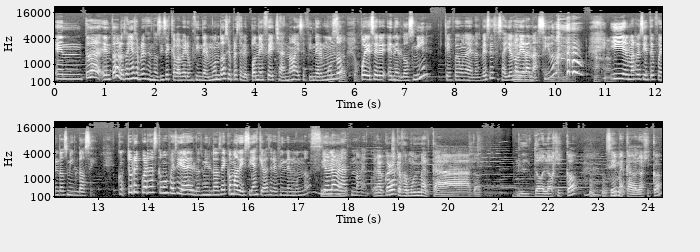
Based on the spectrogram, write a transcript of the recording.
en, toda, en todos los años siempre se nos dice que va a haber un fin del mundo, siempre se le pone fecha, ¿no? A ese fin del mundo. Puede ser en el 2000, que fue una de las veces, o sea, yo no hubiera nacido. y el más reciente fue en 2012. ¿Tú recuerdas cómo fue esa idea del 2012? ¿Cómo decían que iba a ser el fin del mundo? Yo la verdad no me acuerdo. Me acuerdo que fue muy mercadológico. Sí, mercadológico.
